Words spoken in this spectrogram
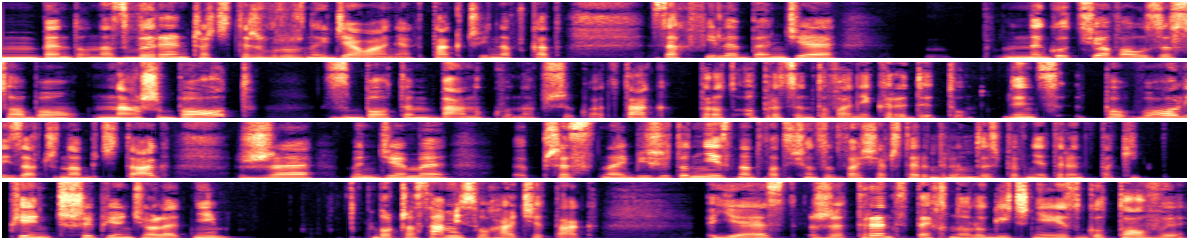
będą nas wyręczać też w różnych działaniach, tak? Czyli na przykład za chwilę będzie negocjował ze sobą nasz bot z botem banku na przykład, tak? Oprocentowanie kredytu. Więc powoli zaczyna być tak, że będziemy przez najbliższy, to nie jest na 2024 mhm. trend, to jest pewnie trend taki 3-5-letni, bo czasami słuchajcie tak, jest, że trend technologicznie jest gotowy,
